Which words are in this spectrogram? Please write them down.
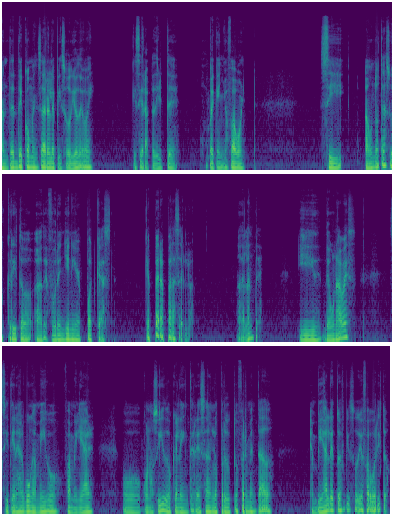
Antes de comenzar el episodio de hoy, quisiera pedirte un pequeño favor. Si aún no te has suscrito a The Food Engineer Podcast, ¿qué esperas para hacerlo? Adelante. Y de una vez, si tienes algún amigo, familiar o conocido que le interesan los productos fermentados, envíale tu episodio favorito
